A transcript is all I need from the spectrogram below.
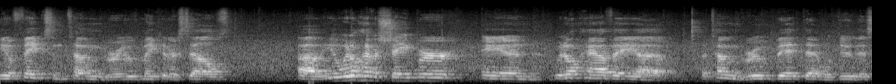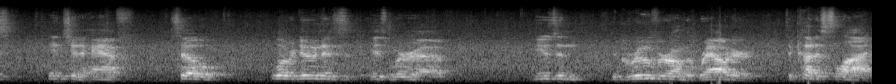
you know, fake some tongue and groove, make it ourselves. Uh, you know, we don't have a shaper and we don't have a, uh, a tongue and groove bit that will do this inch and a half. So what we're doing is, is we're uh, using the groover on the router to cut a slot,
